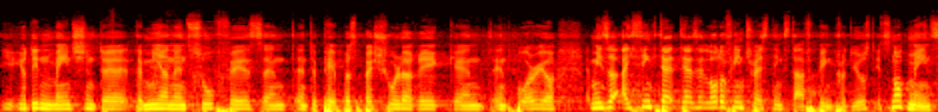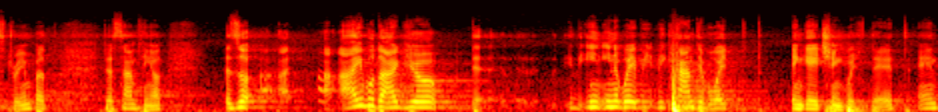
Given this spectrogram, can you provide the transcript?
you, you, didn't mention the, the Mian and Sufis and, and the papers by Schularick and, and Borio. I mean, so I think that there's a lot of interesting stuff being produced. It's not mainstream, but there's something out. So I, I would argue, in, in a way, we, we can't avoid engaging with that. And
